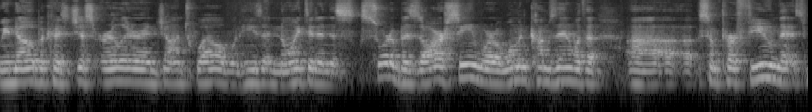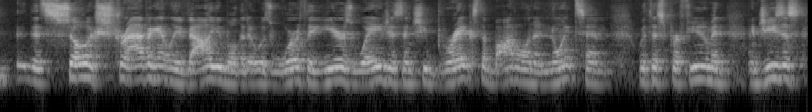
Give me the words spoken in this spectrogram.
We know because just earlier in John 12, when he's anointed in this sort of bizarre scene where a woman comes in with a, uh, uh, some perfume that's, that's so extravagantly valuable that it was worth a year's wages, and she breaks the bottle and anoints him with this perfume. And, and Jesus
